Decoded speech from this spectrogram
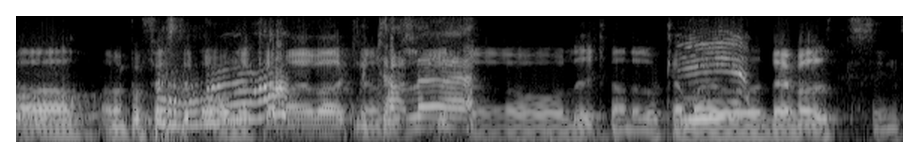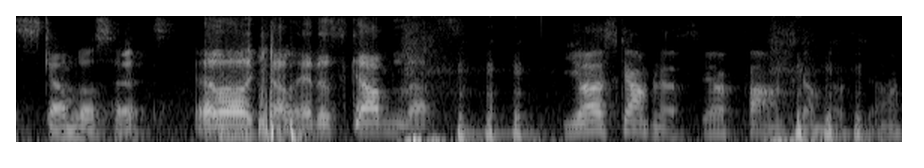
Ja, men på festivaler kan man ju verkligen Kalle! och liknande. Då kan man ju leva ut sin skamlöshet. Eller Kalle, är du skamlös? Jag är skamlös. Jag är fan skamlös. Ja.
